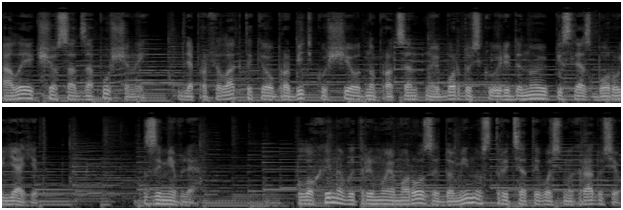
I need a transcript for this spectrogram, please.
але якщо сад запущений, для профілактики обробіть кущі 1% бордоською рідиною після збору ягід. Зимівля. Лохина витримує морози до мінус 38 градусів,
